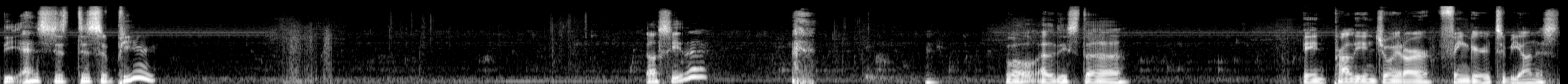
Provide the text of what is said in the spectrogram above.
The ants just disappeared. Y'all see that? well, at least uh they probably enjoyed our finger to be honest.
